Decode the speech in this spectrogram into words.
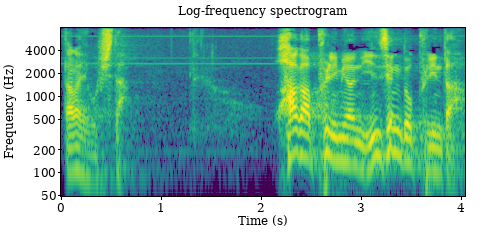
따라해 봅시다. 화가 풀리면 인생도 풀린다.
